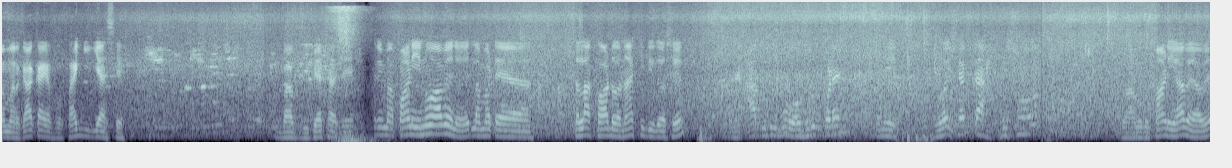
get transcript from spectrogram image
અમારા કાકા ભાગી ગયા છે. બાપજી બેઠા છે. છત્રીમાં પાણી ન આવે ને એટલા માટે સલાખો આડો નાખી દીધો છે. અને આ બધું બહુ અઘરું પડે. તમે જોઈ શકતા તો આ બધું પાણી આવે હવે.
